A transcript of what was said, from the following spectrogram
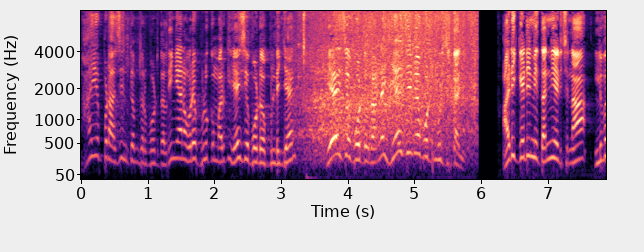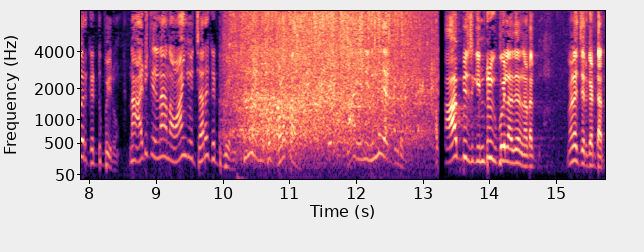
நான் எப்பட அசிஸ்டன்ட் கமிஷனர் போட்டு தள்ளி நீங்க ஒரே புழுக்கமா இருக்கு ஏசியை போட்டு அப்படின்றீங்க ஏசியை போட்டு விடுறாங்க. ஏசியவே போட்டு முடிச்சிருக்காங்க அடிக்கடி நீ தண்ணி அடிச்சுனா லிவர் கெட்டு போயிடும் நான் அடிக்கலைன்னா நான் வாங்கி வச்சார கெட்டு போயிடும் குழப்பாத. நான் என்ன நிம்மதியா இருக்க கூடாது. ஆபீஸுக்கு இன்டர்வியூ போயில அதே நடக்கும். மேனேஜர் கேட்டார்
